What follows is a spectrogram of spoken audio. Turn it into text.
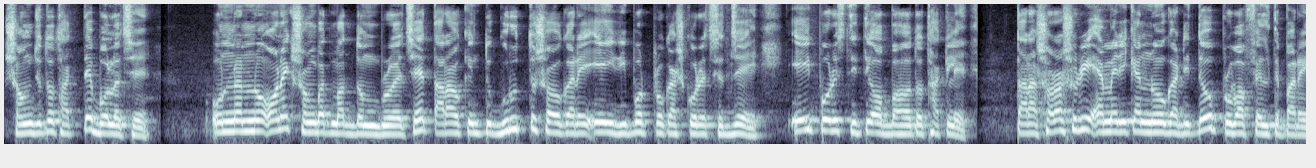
সংযত থাকতে বলেছে। অন্যান্য অনেক সংবাদ মাধ্যম রয়েছে, তারাও কিন্তু গুরুত্ব সহকারে এই রিপোর্ট প্রকাশ করেছে যে, এই পরিস্থিতি অব্যাহত থাকলে তারা সরাসরি আমেরিকান নৌঘাটিতেও প্রভাব ফেলতে পারে,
